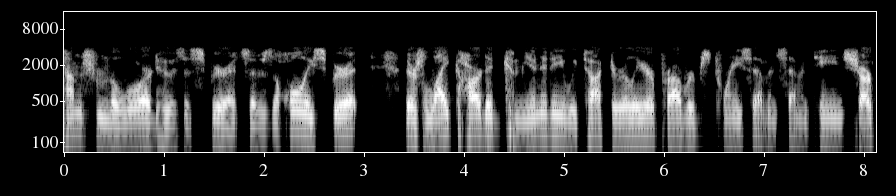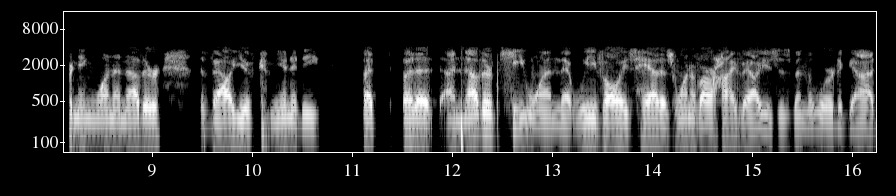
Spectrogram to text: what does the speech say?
comes from the Lord who is a spirit. So there's the Holy Spirit. There's like-hearted community. We talked earlier, Proverbs 27, 17, sharpening one another, the value of community. But but a, another key one that we've always had as one of our high values has been the Word of God.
